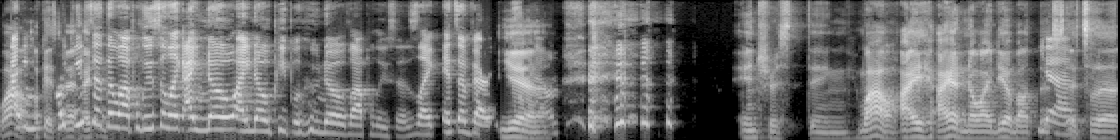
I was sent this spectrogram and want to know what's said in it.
Wow, I, okay, so like you I- said, the La Pelusa. Like I know, I know people who know La Pelusas. Like it's a very small Yeah. Interesting. Wow, I I had no idea about this. Yeah. It's a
